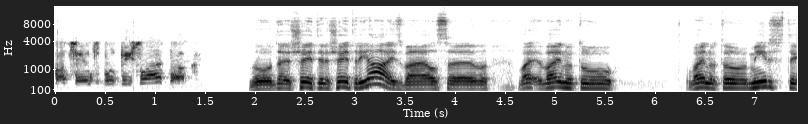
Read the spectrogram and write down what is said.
pacients būtu bijis lētāk. Nu, šeit, ir, šeit ir jāizvēlas, vai, vai nu tu. Vai nu tu mirsti,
